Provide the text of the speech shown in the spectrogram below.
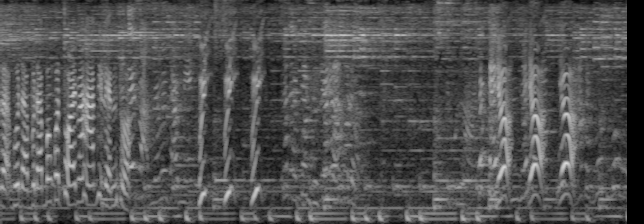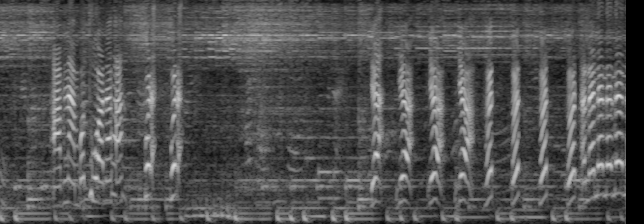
เออดะพูดอะพูดอะเบิ่งปะถอยมาหาพี่เหลนถั่วเฮ้ยเฮ้ยเฮ้ยเยอะเยอะเยอะอาบน้ำบนทัวนะคะพูดอะพูดอะเยอะเยอะเยอะเยอะเฮ็ดเฮ็ดเฮ็ดเฮ็ดอะไรเร็วเร็วเร็วเ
